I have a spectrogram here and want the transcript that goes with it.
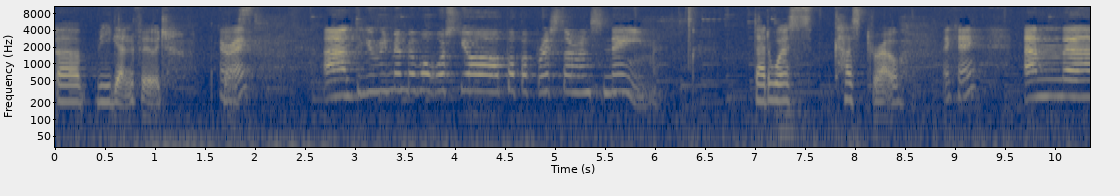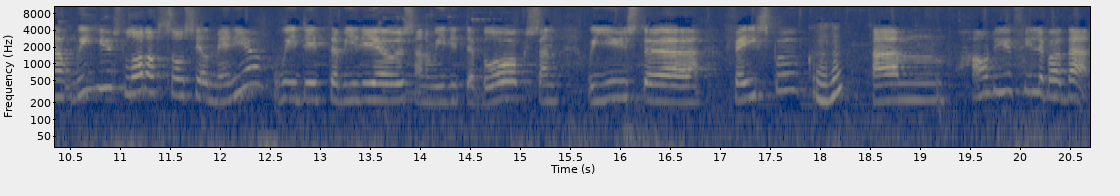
uh, vegan food. All yes. right and do you remember what was your pop-up restaurant's name? That was Castro. Okay. And uh, we used a lot of social media. We did the videos and we did the blogs and we used uh, Facebook. Mm -hmm. um, how do you feel about that?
